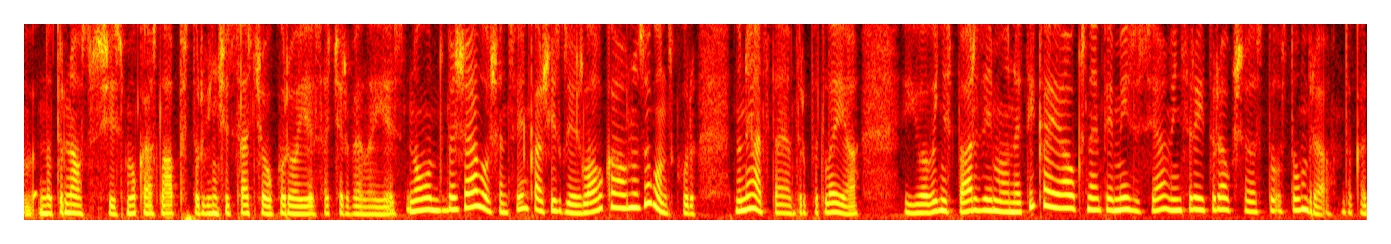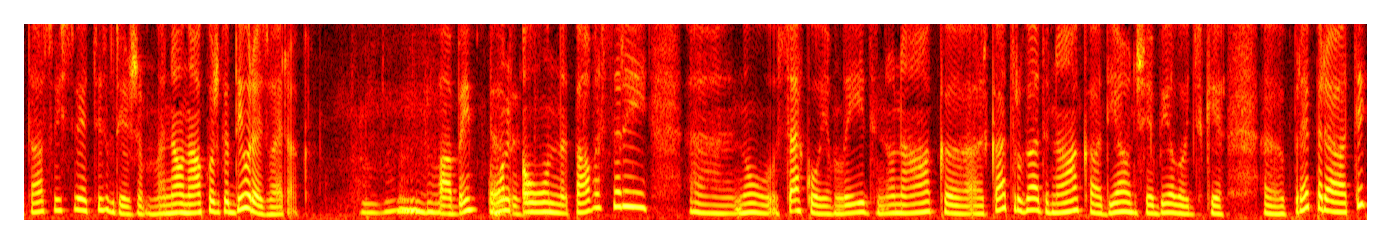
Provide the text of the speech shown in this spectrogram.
nu, tur nav šīs smukās lapas, tur viņš ir sačokurojies, sačervēlējies. Nu, bez žēlošanas vienkārši izgriež laukā un uz ugunskura. Nu, neatstājām turpat lejā, jo viņas pārzīmo ne tikai augsnē pie mizas, jā, viņas arī tur augšā stumbrā. Tā kā tās visas vietas izgriežam, lai nav nākošais gads divreiz vairāk. Mhm. Labi. Un, un pavasarī nu, sekojam līdzi. Nu, nāk, ar katru gadu nāk kādi jauni šie bioloģiskie preparāti.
